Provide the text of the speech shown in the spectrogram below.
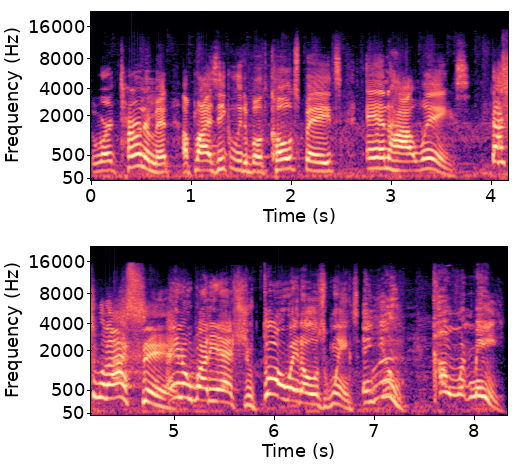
The word tournament applies equally to both cold spades and hot wings. That's what I said. Ain't nobody asked you. Throw away those wings. And you, come with me.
